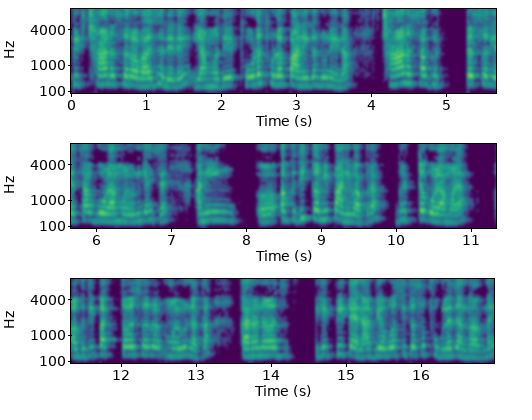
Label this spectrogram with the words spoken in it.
पीठ छान असं रवाळ झालेलं आहे यामध्ये थोडं थोडं पाणी घालून आहे ना छान असा घट्टसर याचा गोळा मळून घ्यायचा आहे. आणि अगदी कमी पाणी वापरा घट्ट गोळा मळा. अगदी पातळसर मळू नका कारण हे पीठ आहे ना व्यवस्थित असं फुगलं जाणार नाही.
